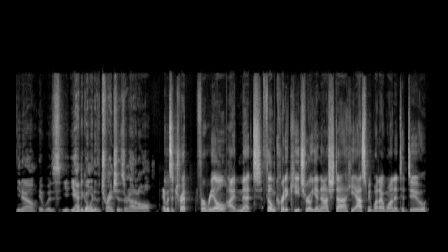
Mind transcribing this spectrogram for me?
you know it was you, you had to go into the trenches or not at all It was a trip for real. I met film critic Kiichiro Yanashita. He asked me what I wanted to do,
